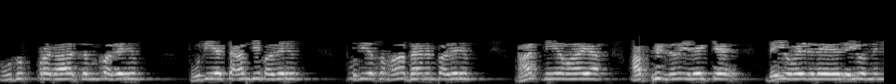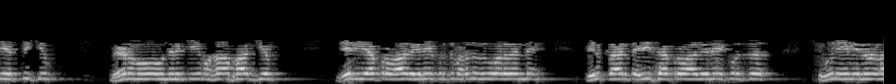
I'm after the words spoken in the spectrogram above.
പുതുപ്രകാശം പകരും. പുതിയ ശാന്തി പകരും. പുതിയ സമാധാനം പകരും. ആത്മീയമായ അഭ്യുന്നതിയിലേക്ക് ദൈവവേദിലെ ദൈവം നിന്നെ എത്തിക്കും. വേണമോ നിനക്ക് ഈ മഹാഭാഗ്യം? ഏലിയ പ്രവാചകനെ കുറിച്ച് പറഞ്ഞതുപോലെ തന്നെ പിൽക്കാലത്ത് എലീസ പ്രവാചകനെ കുറിച്ച് ശൂനേമിലുള്ള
